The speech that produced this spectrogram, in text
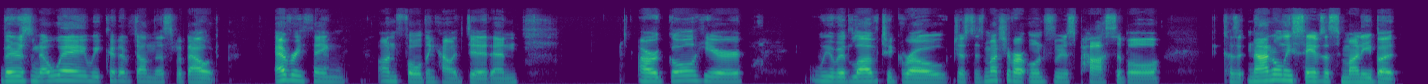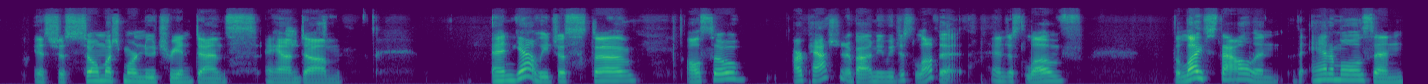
there's no way we could have done this without everything unfolding how it did. And our goal here we would love to grow just as much of our own food as possible because it not only saves us money but it's just so much more nutrient dense and um and yeah we just uh also are passionate about it. i mean we just love it and just love the lifestyle and the animals and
